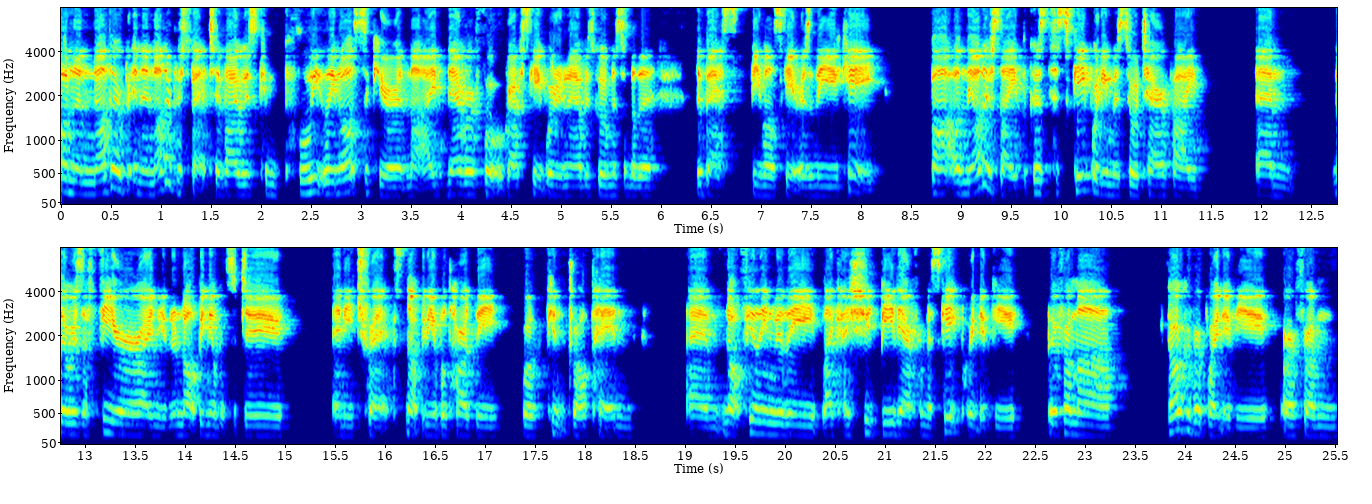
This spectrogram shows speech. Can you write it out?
on another in another perspective, I was completely not secure in that. I'd never photographed skateboarding. And I was going with some of the, the best female skaters in the UK. But on the other side, because skateboarding was so terrifying, um, there was a fear around you know not being able to do any tricks, not being able to hardly well couldn't drop in, um, not feeling really like I should be there from a skate point of view, but from a photographer point of view, or from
